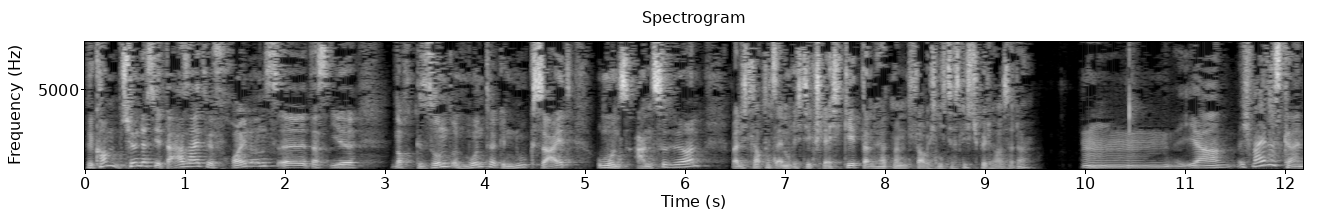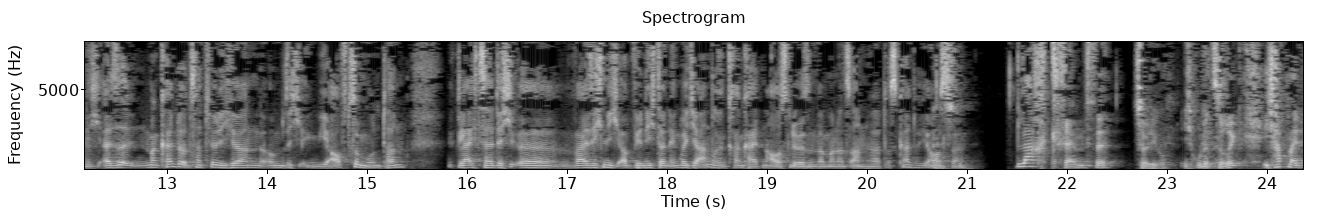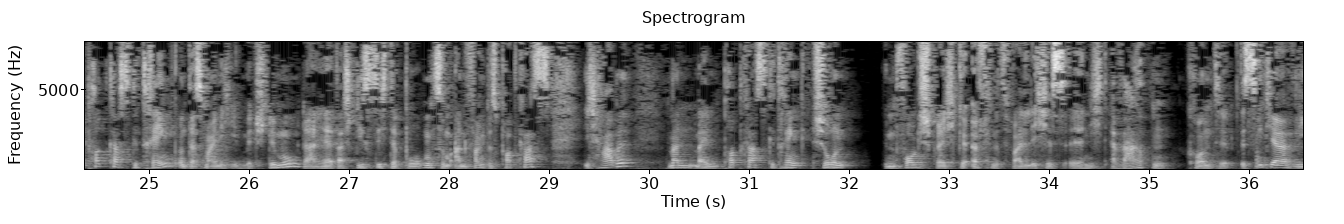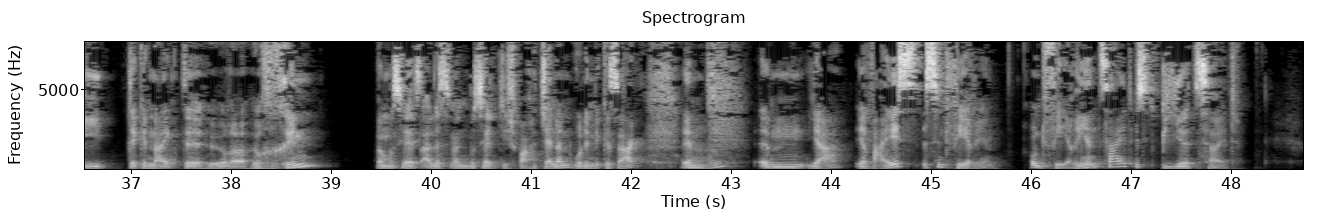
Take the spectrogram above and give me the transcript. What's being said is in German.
Willkommen. Schön, dass ihr da seid. Wir freuen uns, äh, dass ihr noch gesund und munter genug seid, um uns anzuhören. Weil ich glaube, wenn es einem richtig schlecht geht, dann hört man, glaube ich, nicht das Lichtspielhaus, oder? Mm, ja, ich weiß es gar nicht. Also man könnte uns natürlich hören, um sich irgendwie aufzumuntern. Gleichzeitig äh, weiß ich nicht, ob wir nicht dann irgendwelche anderen Krankheiten auslösen, wenn man uns anhört. Das kann durchaus sein. Lachkrämpfe. Entschuldigung, ich ruhe zurück. Ich habe mein Podcast-Getränk, und das meine ich eben mit Stimmung, daher da schließt sich der Bogen zum Anfang des Podcasts. Ich habe mein, mein Podcast-Getränk schon im Vorgespräch geöffnet, weil ich es äh, nicht erwarten konnte. Es sind ja, wie der geneigte Hörer, Hörerin man muss ja jetzt alles, man muss ja die Sprache gendern, wurde mir gesagt. Ähm, mhm. ähm, ja, er weiß, es sind Ferien. Und Ferienzeit ist Bierzeit.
